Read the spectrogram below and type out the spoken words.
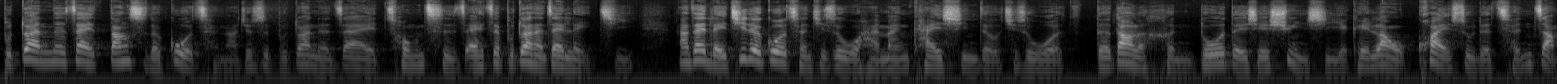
不断的在当时的过程啊，就是不断的在冲刺，在这不断的在累积。那在累积的过程，其实我还蛮开心的。其实我得到了很多的一些讯息，也可以让我快速的成长。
